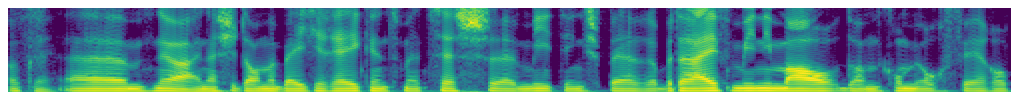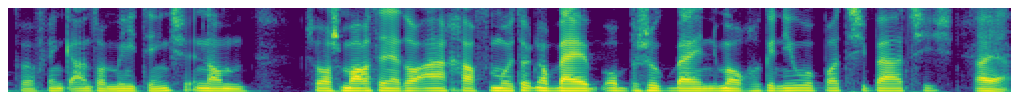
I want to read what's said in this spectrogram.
Oké. Ehm, nou ja, en als je dan een beetje rekent met zes eh, meetings per bedrijf minimaal, dan kom je ongeveer op een flink aantal meetings. En dan, zoals Martin net al aangaf, we moeten ook nog bij, op bezoek bij mogelijke nieuwe participaties. Oh ja.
